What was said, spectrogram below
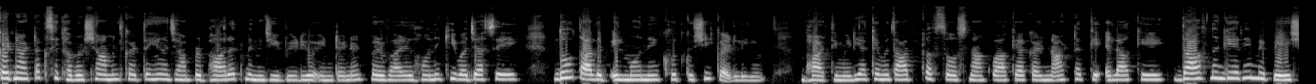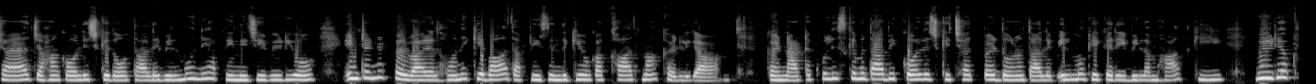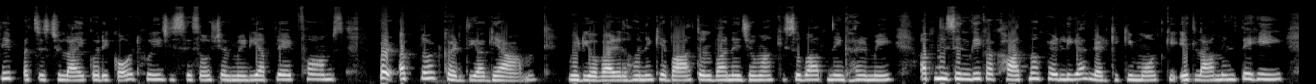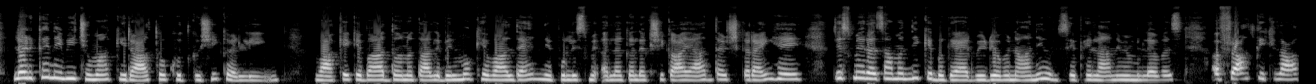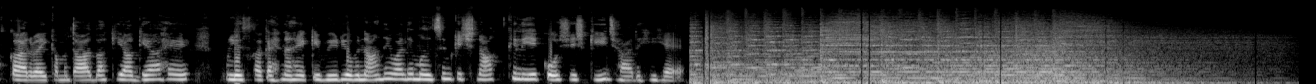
कर्नाटक से खबर शामिल करते हैं, जहाँ पर भारत में निजी वीडियो इंटरनेट पर वायरल होने की वजह से दो तालब इल्मों ने खुदकुशी कर ली। भारतीय मीडिया के मुताबिक अफसोसनाक वाक़ कर्नाटक के इलाके दावनगेरे में पेश आया, जहाँ कॉलेज के दो तालब इल्मों ने अपनी निजी वीडियो इंटरनेट पर वायरल होने के बाद अपनी जिंदगियों का खात्मा कर लिया। कर्नाटक पुलिस के मुताबिक कॉलेज की छत पर दोनों तालब इल्मों के करीबी लम्हात की वीडियो क्लिप 25 जुलाई को रिकॉर्ड हुई, जिससे सोशल मीडिया प्लेटफॉर्म्स पर अपलोड कर दिया गया। वीडियो वायरल होने के बाद तलबा ने जुमा की सुबह अपने घर में अपनी ज़िंदगी का खात्मा कर लिया। लड़की की मौत की इतला मिलते ही लड़के ने भी जुमा की रात को खुदकुशी कर ली। वाक़े के बाद दोनों तालब इलमों के वालदेन ने पुलिस में अलग अलग शिकायत दर्ज कराई हैं, जिसमें रजामंदी के बगैर वीडियो बनाने और उसे फैलाने में मुलवस अफराद के खिलाफ कार्रवाई का मुतालबा किया गया है। पुलिस का कहना है कि वीडियो बनाने वाले मुलजिम की शनाख्त के लिए कोशिश की जा रही है।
